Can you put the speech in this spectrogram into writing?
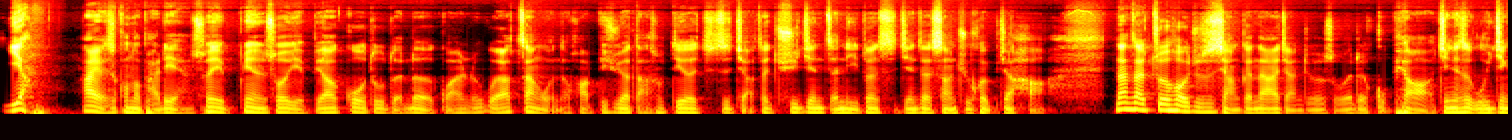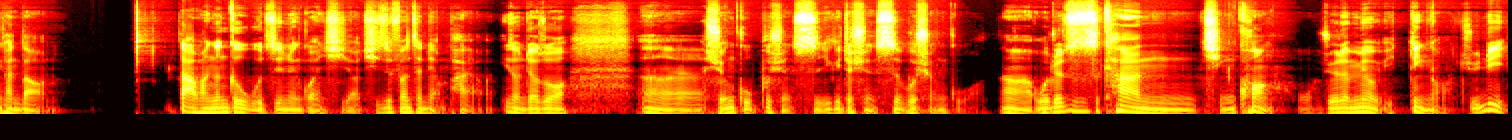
一样，它也是空头排列，所以变成说也不要过度的乐观。如果要站稳的话，必须要打出第二只脚，在区间整理一段时间再上去会比较好。那在最后就是想跟大家讲，就是所谓的股票，今天是无意间看到。大盘跟个股之间的关系啊，其实分成两派啊，一种叫做呃选股不选市，一个叫选市不选股。那我觉得这是看情况，我觉得没有一定哦。举例，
